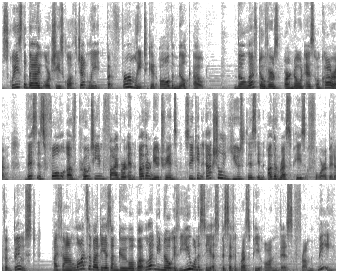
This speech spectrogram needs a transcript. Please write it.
Squeeze the bag or cheesecloth gently, but firmly to get all the milk out. The leftovers are known as okara. This is full of protein, fiber, and other nutrients, so you can actually use this in other recipes for a bit of a boost. I found lots of ideas on Google, but let me know if you want to see a specific recipe on this from me.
